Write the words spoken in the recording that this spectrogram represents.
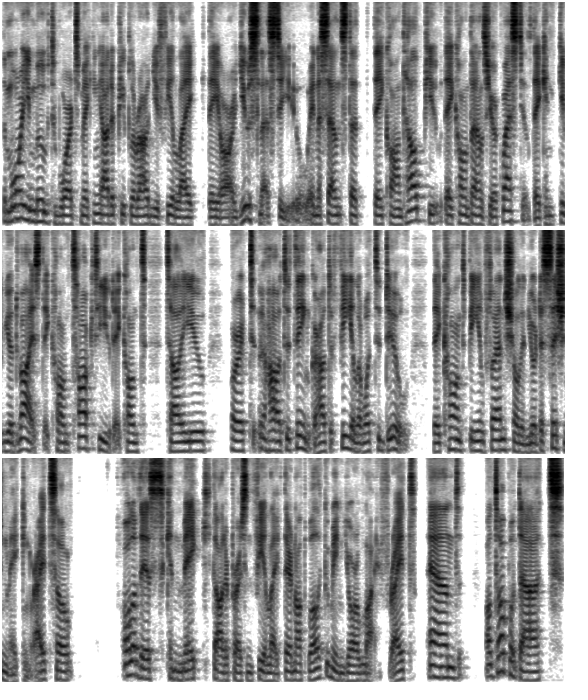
the more you move towards making other people around you feel like they are useless to you in a sense that they can't help you, they can't answer your questions, they can give you advice, they can't talk to you, they can't tell you or how to think or how to feel or what to do. They can't be influential in your decision making, right? So all of this can make the other person feel like they're not welcome in your life, right? And on top of that,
